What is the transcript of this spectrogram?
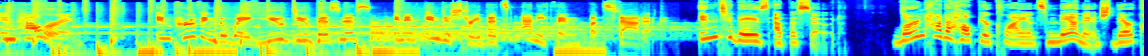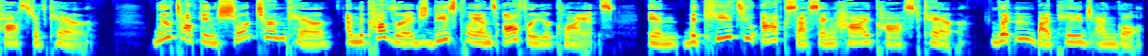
empowering, improving the way you do business in an industry that's anything but static. In today's episode, learn how to help your clients manage their cost of care. We're talking short term care and the coverage these plans offer your clients in The Key to Accessing High Cost Care, written by Paige Engel.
